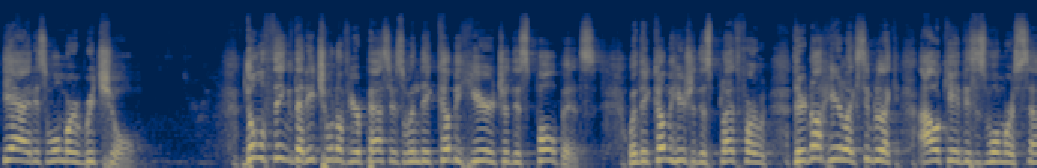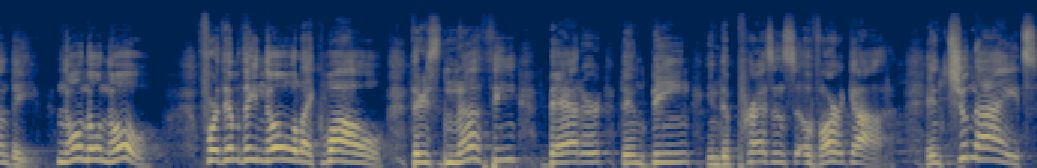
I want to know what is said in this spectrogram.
yeah, it is one more ritual. Don't think that each one of your pastors, when they come here to these pulpits, when they come here to this platform, they're not here like simply like, ah, okay, this is one more Sunday. No, no, no. For them, they know, like, wow, there is nothing better than being in the presence of our God. And tonight,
